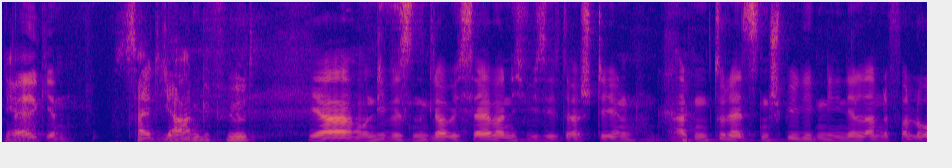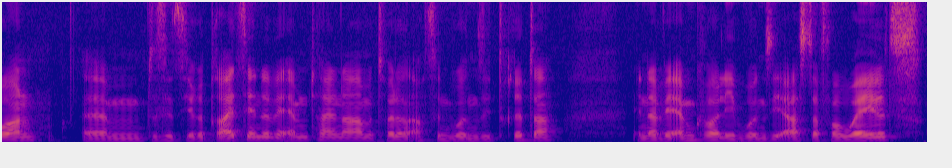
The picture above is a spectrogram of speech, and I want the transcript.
Ja. Belgien. Seit Jahren gefühlt. Ja, und die wissen, glaube ich, selber nicht, wie sie da stehen. Hatten zuletzt ein Spiel gegen die Niederlande verloren. Ähm, das ist jetzt ihre 13. WM-Teilnahme. 2018 wurden sie Dritter. In der WM-Quali wurden sie Erster vor Wales,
